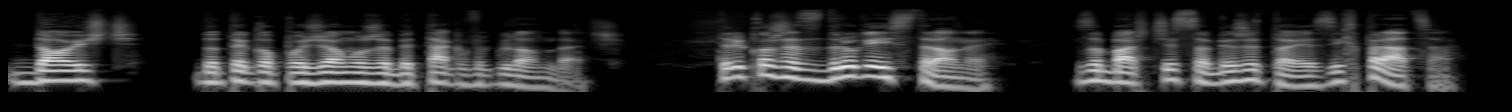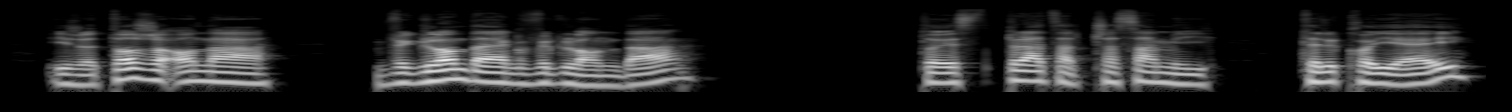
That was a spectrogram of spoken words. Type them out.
dojść do tego poziomu, żeby tak wyglądać. Tylko, że z drugiej strony, zobaczcie sobie, że to jest ich praca. I że to, że ona wygląda jak wygląda, to jest praca czasami tylko jej,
